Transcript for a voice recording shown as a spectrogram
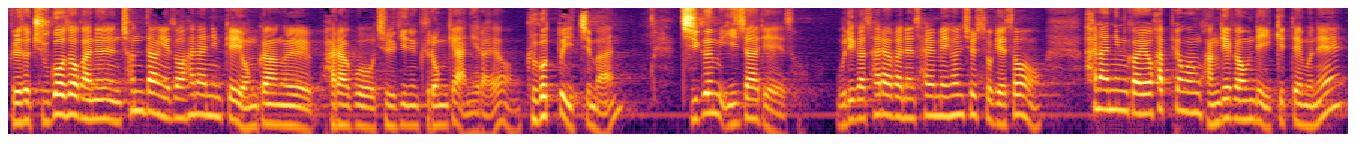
그래서 죽어서 가는 천당에서 하나님께 영광을 바라고 즐기는 그런 게 아니라요. 그것도 있지만 지금 이 자리에서 우리가 살아가는 삶의 현실 속에서 하나님과의 화평한 관계 가운데 있기 때문에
